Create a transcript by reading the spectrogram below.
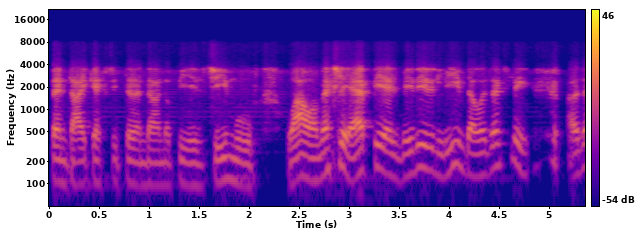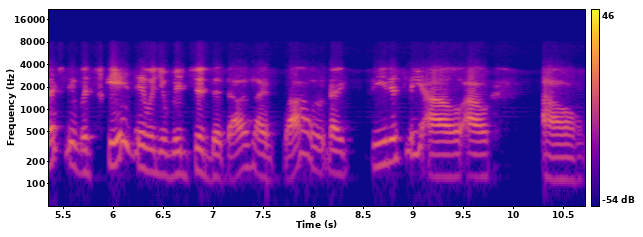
Van Dijk actually turned down the PSG move. Wow, I'm actually happy and very relieved. I was actually, I was actually a bit scared there when you mentioned that. I was like, wow, like seriously, our, our, our,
